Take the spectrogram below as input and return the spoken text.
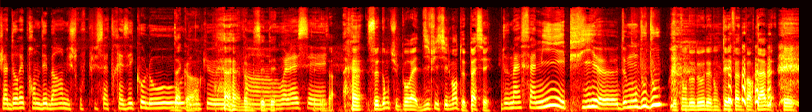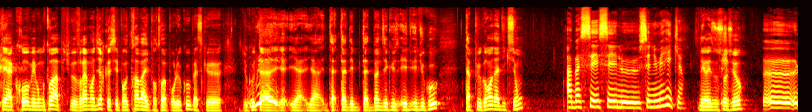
J'adorais prendre des bains, mais je trouve plus ça très écolo. D'accord. Donc, euh, Donc, enfin, c'était- voilà, c'est ça. Ce dont tu pourrais difficilement te passer. de ma famille et puis euh, de mon doudou. de ton dodo, de ton téléphone portable, t'es es accro. Mais bon, toi, tu peux vraiment dire que c'est pour le travail, pour toi, pour le coup, parce que du coup, Oui. t'as y a- y a- y a- t'as- t'as des- t'as de bonnes excuses. Et, et du coup, ta plus grande addiction, Ah bah c'est c'est le, c'est le numérique. les réseaux sociaux? Euh,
